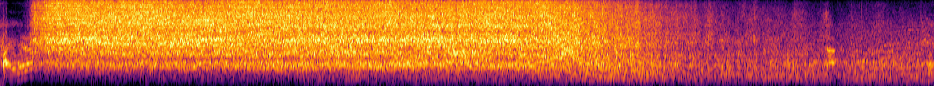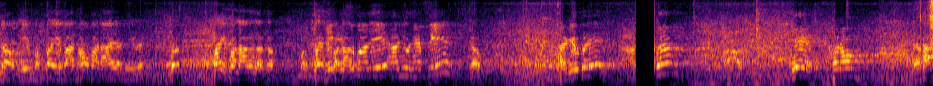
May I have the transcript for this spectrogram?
ไปเลยครับพี่น้องเห็นบังไฟบ้านเฮามาหลายแล้วนี่เลยบังไฟฝรั่งล่ะครับบังไฟฝรั่ง Somali are you happy ครับ Are you happy เทพพนมนะครับ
